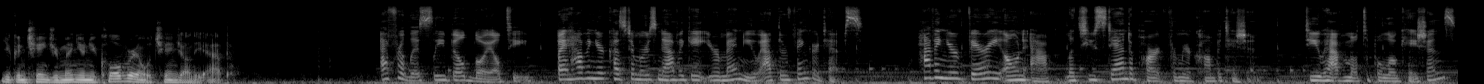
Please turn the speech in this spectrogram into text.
you can change your menu on your Clover, and it will change on the app. Effortlessly build loyalty by having your customers navigate your menu at their fingertips. Having your very own app lets you stand apart from your competition. Do you have multiple locations?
